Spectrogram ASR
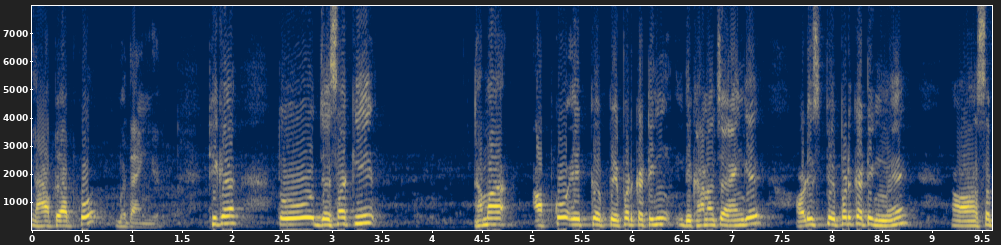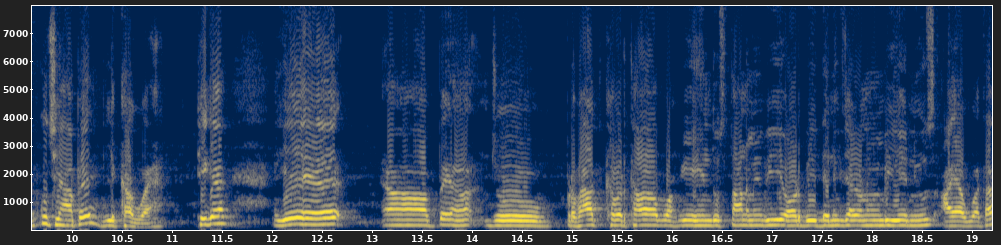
यहाँ पे आपको बताएँगे ठीक है? तो जैसा कि हम आपको एक पेपर कटिंग दिखाना चाहेंगे और इस पेपर कटिंग में आ, सब कुछ यहाँ पे लिखा हुआ है ठीक है? ये है जो प्रभात खबर था बाकी हिंदुस्तान में भी और भी दैनिक जागरण में भी ये न्यूज़ आया हुआ था।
